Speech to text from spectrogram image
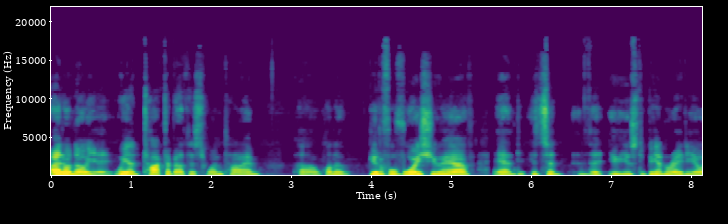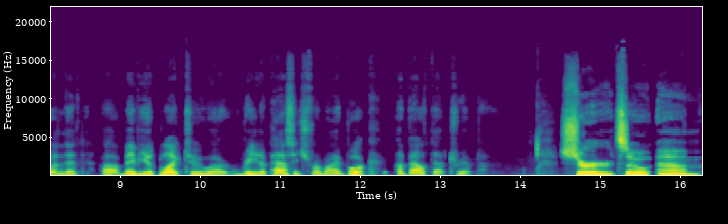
I don't know, we had talked about this one time, uh, what a beautiful voice you have. And it said that you used to be in radio and that uh, maybe you'd like to uh, read a passage from my book about that trip. Sure. So um,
